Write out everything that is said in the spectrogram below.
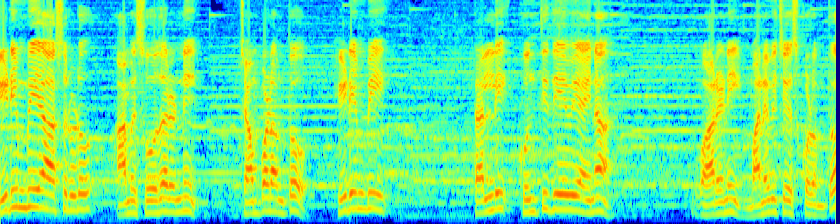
హిడింబి ఆసురుడు ఆమె సోదరుడిని చంపడంతో హిడింబి తల్లి కుంతిదేవి అయిన వారిని మనవి చేసుకోవడంతో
